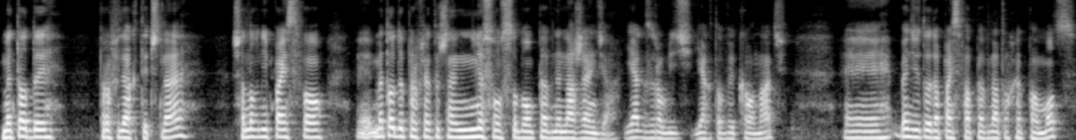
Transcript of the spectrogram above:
metody profilaktyczne. Szanowni Państwo, metody profilaktyczne niosą z sobą pewne narzędzia. Jak zrobić, jak to wykonać. E, Będzie to dla Państwa pewna trochę pomoc,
